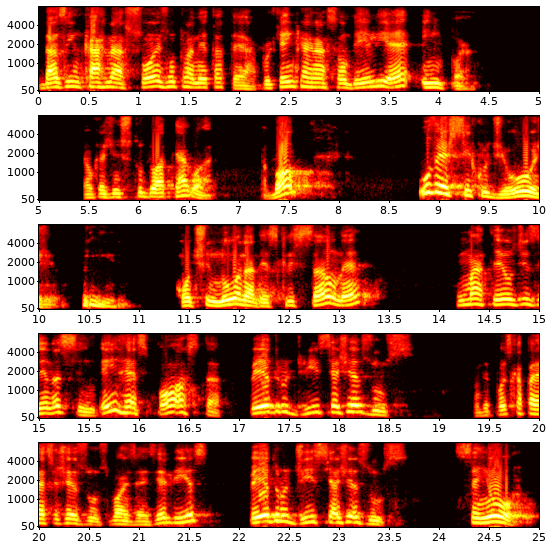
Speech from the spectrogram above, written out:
das encarnações no planeta Terra, porque a encarnação dele é ímpar. É o que a gente estudou até agora, tá bom? O versículo de hoje continua na descrição, né? Com Mateus dizendo assim: em resposta, Pedro disse a Jesus. Então, depois que aparece Jesus, Moisés e Elias, Pedro disse a Jesus: Senhor,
